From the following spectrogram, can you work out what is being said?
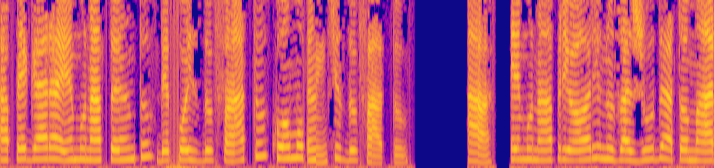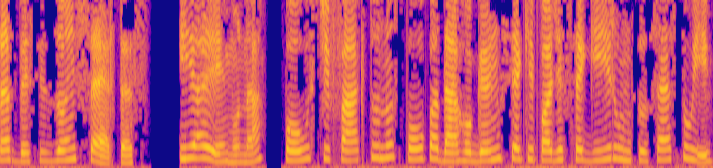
apegar a Emuna tanto depois do fato como antes do fato. A Emuna a priori nos ajuda a tomar as decisões certas. E a Emuna post facto nos poupa da arrogância que pode seguir um sucesso e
